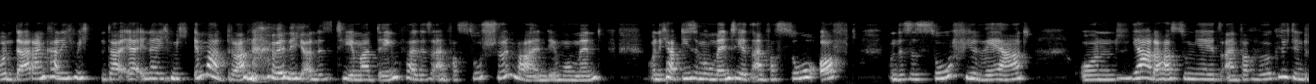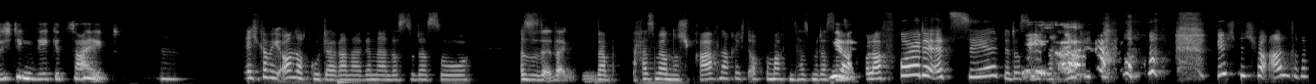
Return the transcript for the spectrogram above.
Und daran kann ich mich, da erinnere ich mich immer dran, wenn ich an das Thema denke, weil das einfach so schön war in dem Moment. Und ich habe diese Momente jetzt einfach so oft und es ist so viel wert. Und ja, da hast du mir jetzt einfach wirklich den richtigen Weg gezeigt. Hm. Ja, ich kann mich auch noch gut daran erinnern, dass du das so, also da, da hast du mir auch eine Sprachnachricht auch gemacht und hast mir das ja. voller Freude erzählt, ne, dass du ja. das richtig für andere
